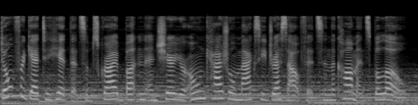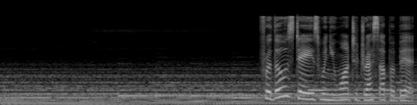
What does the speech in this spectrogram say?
don't forget to hit that subscribe button and share your own casual maxi dress outfits in the comments below. For those days when you want to dress up a bit,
